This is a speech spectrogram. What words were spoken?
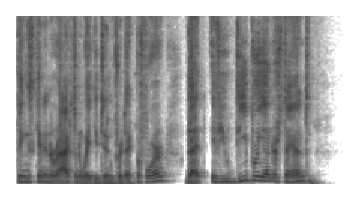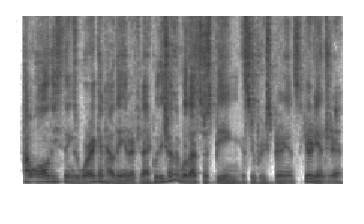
things can interact in a way you didn't predict before. That if you deeply understand how all these things work and how they interconnect with each other, well, that's just being a super experienced security engineer.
